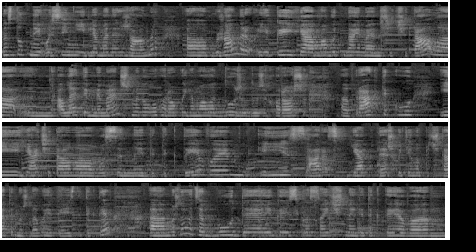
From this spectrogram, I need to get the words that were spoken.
Наступний осінній для мене жанр. е, Жанр, який я, мабуть, найменше читала, ем, але тим не менш минулого року я мала дуже дуже хорошу е, практику, і я читала восени детективи. І зараз я б теж хотіла прочитати, можливо, якийсь детектив. Е, Можливо, це буде якийсь класичний детектив ем,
